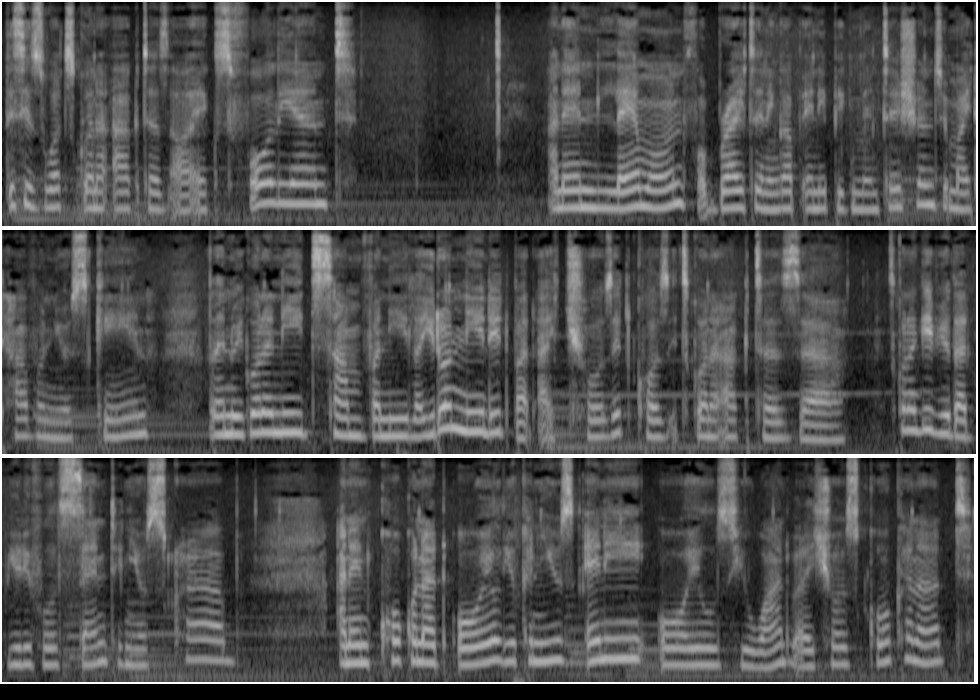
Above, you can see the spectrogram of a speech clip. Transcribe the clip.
This is what's going to act as our exfoliant. And then lemon for brightening up any pigmentations you might have on your skin. And then we're going to need some vanilla. You don't need it but i chose it because it's going to act as uh, it's going to give you that beautiful scent in your scrub. And then coconut oil. You can use any oils you want but i chose coconut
